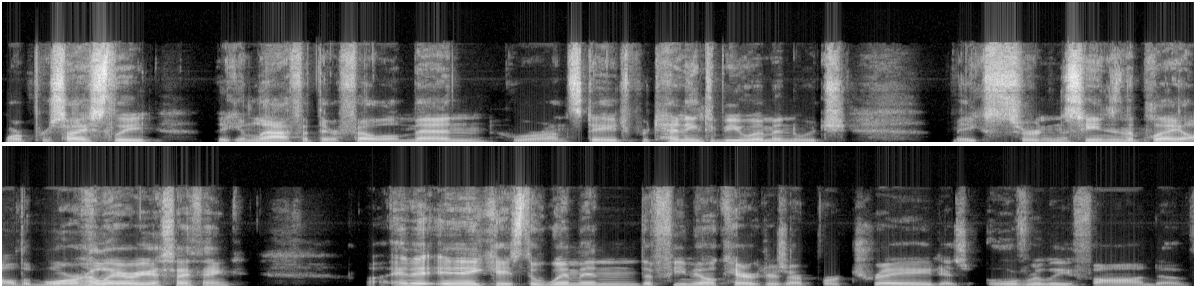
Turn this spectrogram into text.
more precisely, they can laugh at their fellow men who are on stage pretending to be women, which makes certain scenes in the play all the more hilarious, I think. Uh, in, in any case, the women, the female characters, are portrayed as overly fond of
